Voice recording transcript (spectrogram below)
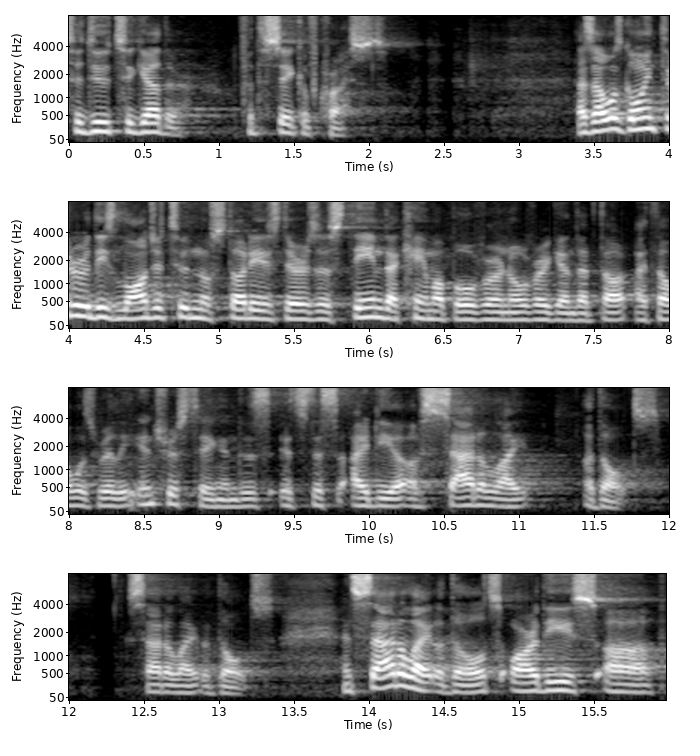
to do together for the sake of Christ. As I was going through these longitudinal studies, there's this theme that came up over and over again that thought, I thought was really interesting, and this, it's this idea of satellite adults. Satellite adults. And satellite adults are these uh,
